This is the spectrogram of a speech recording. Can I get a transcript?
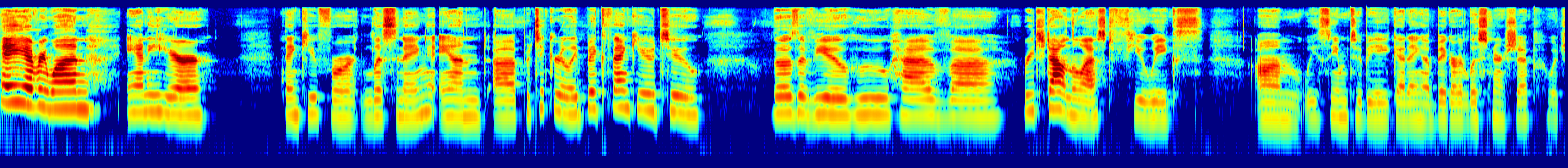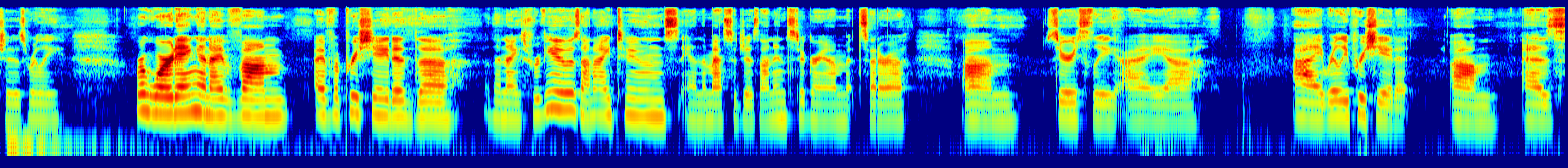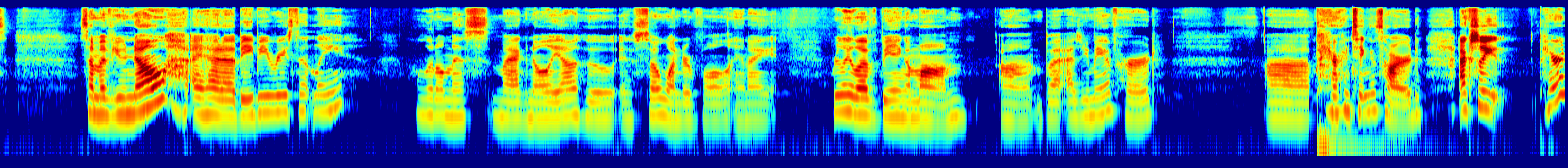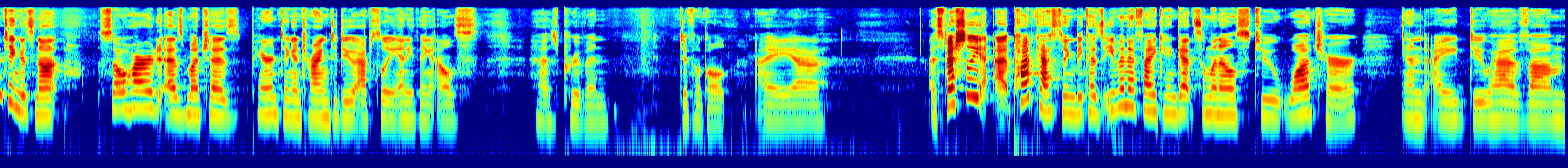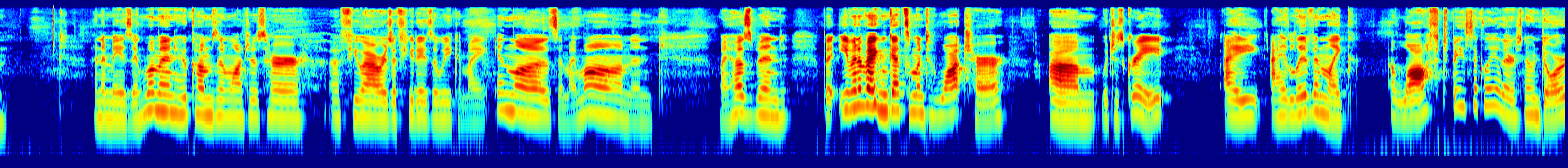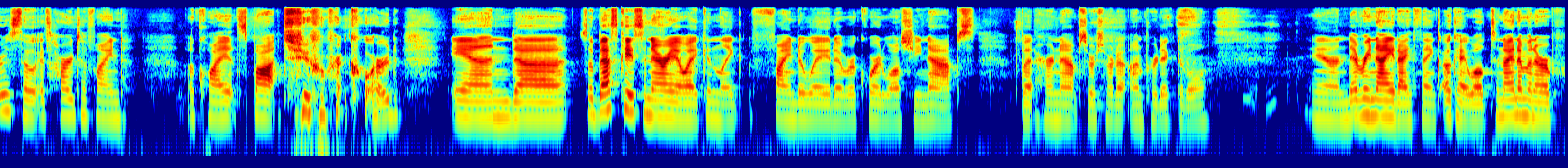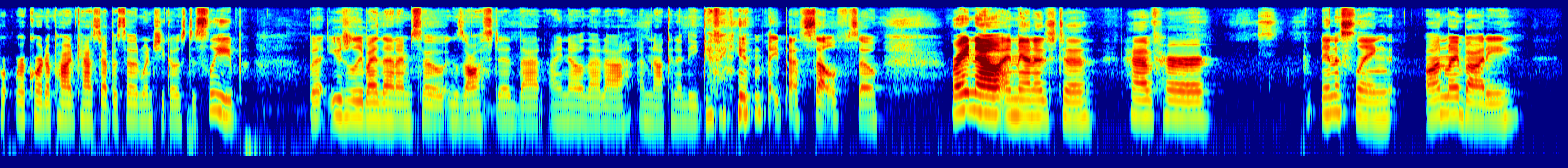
Hey everyone, Annie here. Thank you for listening, and uh, particularly big thank you to those of you who have uh, reached out in the last few weeks. Um, we seem to be getting a bigger listenership, which is really rewarding, and I've um, I've appreciated the the nice reviews on iTunes and the messages on Instagram, etc. Um, seriously, I uh, I really appreciate it. Um, as some of you know, I had a baby recently, little Miss Magnolia, who is so wonderful, and I really love being a mom. Um, but as you may have heard, uh, parenting is hard. Actually, parenting is not so hard as much as parenting and trying to do absolutely anything else has proven difficult. I, uh, especially at podcasting, because even if I can get someone else to watch her, and I do have um, an amazing woman who comes and watches her a few hours, a few days a week, and my in laws, and my mom, and my husband. But even if I can get someone to watch her, um, which is great, I I live in like a loft basically. There's no doors, so it's hard to find a quiet spot to record. And uh, so, best case scenario, I can like find a way to record while she naps, but her naps are sort of unpredictable. And every night I think, okay, well, tonight I'm going to rep- record a podcast episode when she goes to sleep. But usually by then I'm so exhausted that I know that uh, I'm not going to be giving you my best self. So right now I managed to have her in a sling on my body,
